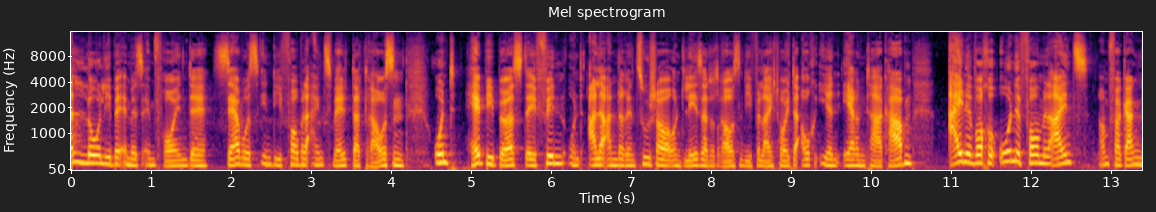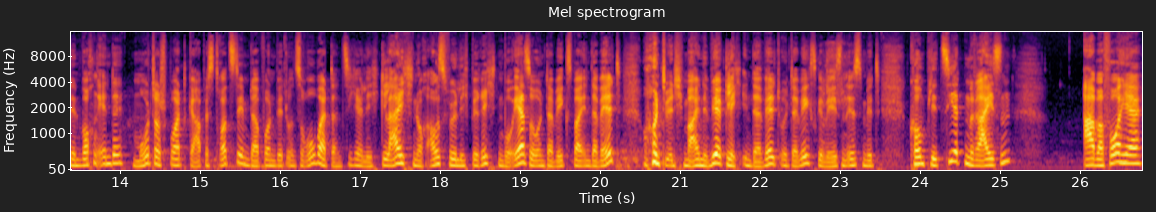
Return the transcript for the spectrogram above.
Hallo, liebe MSM-Freunde. Servus in die Formel 1-Welt da draußen. Und Happy Birthday, Finn und alle anderen Zuschauer und Leser da draußen, die vielleicht heute auch ihren Ehrentag haben. Eine Woche ohne Formel 1 am vergangenen Wochenende. Motorsport gab es trotzdem. Davon wird uns Robert dann sicherlich gleich noch ausführlich berichten, wo er so unterwegs war in der Welt. Und ich meine, wirklich in der Welt unterwegs gewesen ist mit komplizierten Reisen. Aber vorher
